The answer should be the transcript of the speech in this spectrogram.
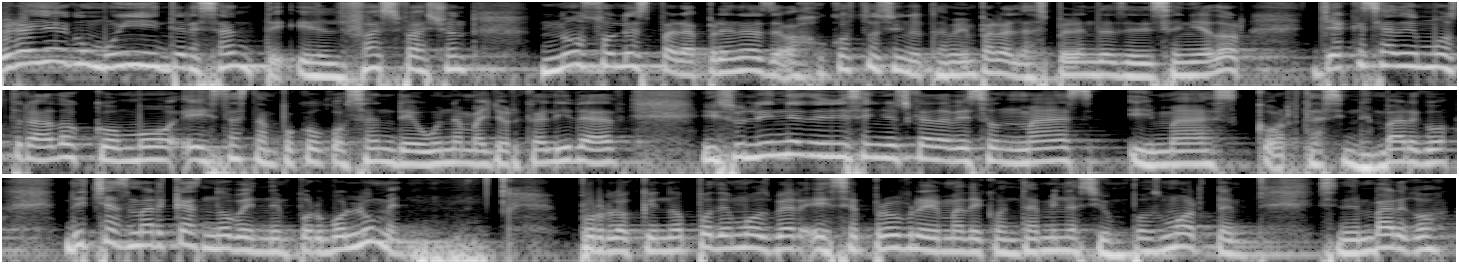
Pero hay algo muy interesante, el fast fashion no solo es para prendas de bajo costo, sino también para las prendas de diseñador, ya que se ha demostrado cómo estas tampoco gozan de una mayor calidad y sus líneas de diseños cada vez son más y más cortas. Sin embargo, dichas marcas no venden por volumen, por lo que no podemos ver ese problema de contaminación post-mortem. Sin embargo,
